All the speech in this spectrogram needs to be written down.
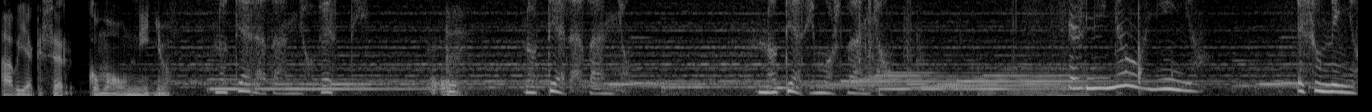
había que ser como un niño. No te hará daño, Gertie. No te hará daño. No te haremos daño. ¿Es niño? Es un niño.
